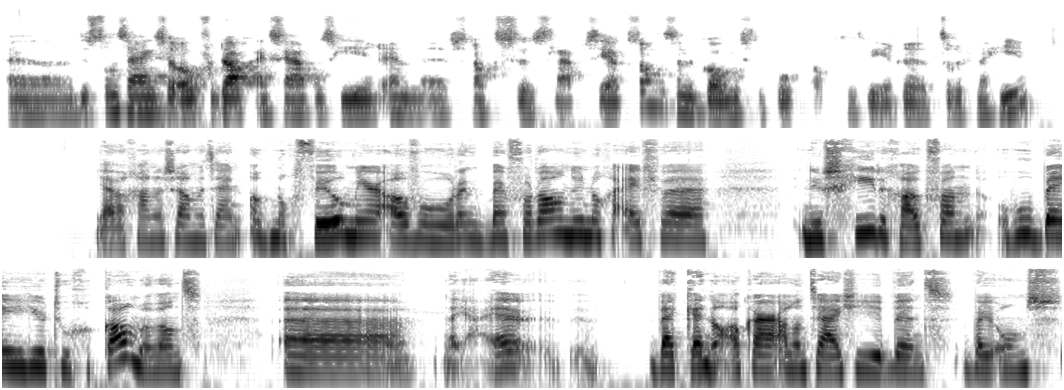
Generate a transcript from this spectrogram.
Uh, dus dan zijn ze overdag en s'avonds hier en uh, s'nachts slapen ze ergens anders en dan komen ze de volgende ochtend weer terug naar hier. Ja, we gaan er zo meteen ook nog veel meer over horen. Ik ben vooral nu nog even nieuwsgierig ook van hoe ben je hiertoe gekomen? Want, uh, nou ja, hè, wij kennen elkaar al een tijdje. Je bent bij ons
